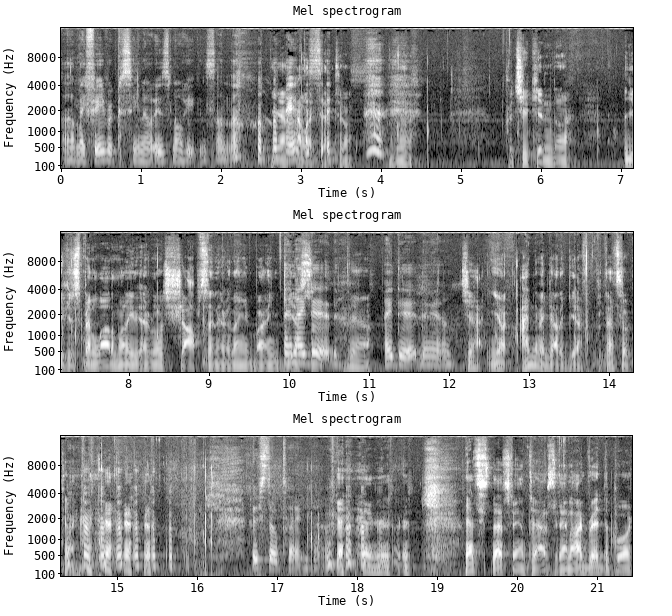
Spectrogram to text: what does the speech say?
Uh, my favorite casino is Mohegan Sun, though. Yeah, I, I like that too. Yeah. But you can uh, you can spend a lot of money there, those shops and everything, and buying gifts. And I did. And, yeah. I did. Yeah. Yeah. You know, I never got a gift, but that's okay. There's still time, Tom. that's that's fantastic. And I've read the book,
